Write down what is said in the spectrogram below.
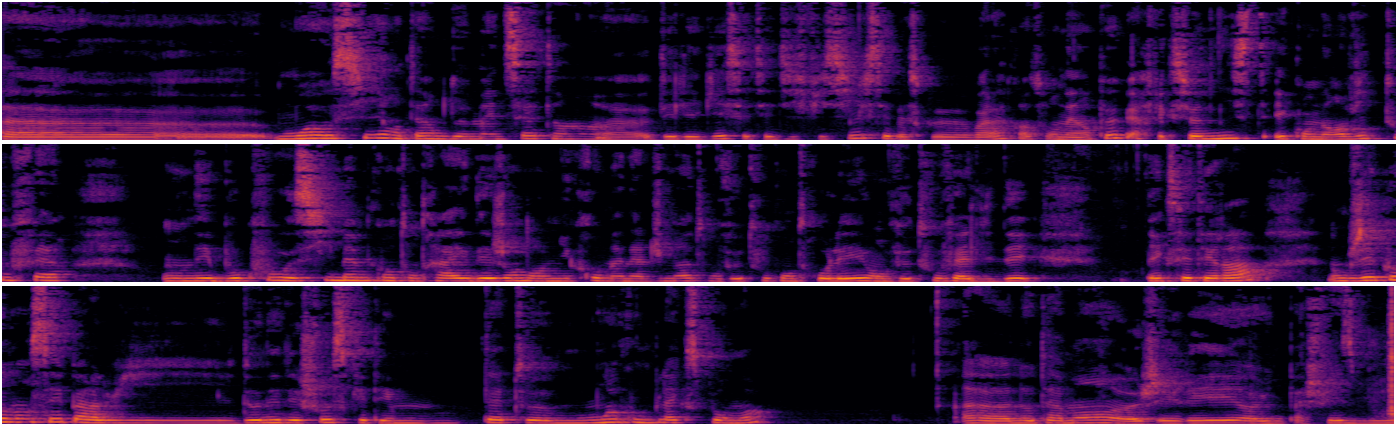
Euh, moi aussi, en termes de mindset, hein, euh, déléguer c'était difficile, c'est parce que voilà, quand on est un peu perfectionniste et qu'on a envie de tout faire, on est beaucoup aussi, même quand on travaille avec des gens dans le micromanagement, on veut tout contrôler, on veut tout valider, etc. Donc j'ai commencé par lui donner des choses qui étaient peut-être moins complexes pour moi. notamment gérer une page Facebook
